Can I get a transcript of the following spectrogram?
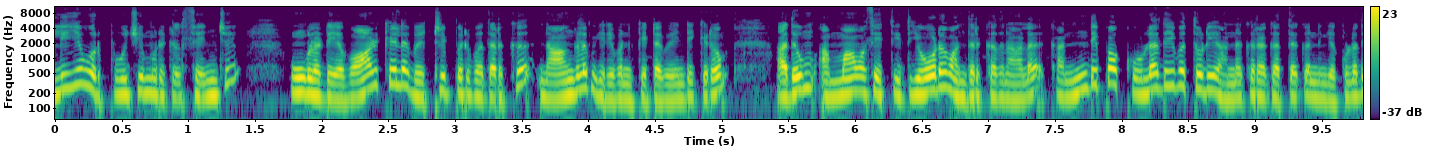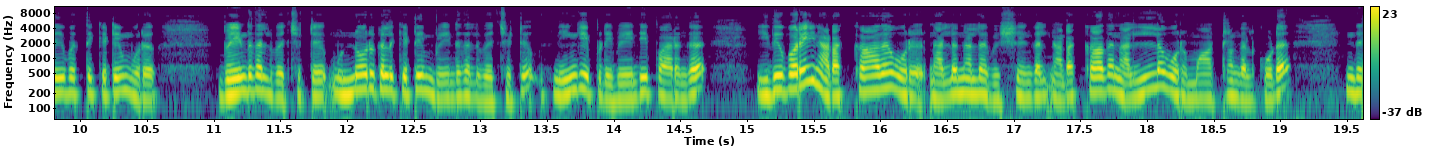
எளிய ஒரு பூஜை முறைகள் செஞ்சு உங்களுடைய வாழ்க்கையில் வெற்றி பெறுவதற்கு நாங்களும் இறைவன் கிட்ட வேண்டிக்கிறோம். அதுவும் அமாவாசை திதியோடு வந்திருக்கிறதுனால கண்டிப்பாக குலதெய்வத்துடைய அனுகிரகத்துக்கு நீங்கள் குலதெய்வத்துக்கிட்டையும் ஒரு வேண்டுதல் வச்சுட்டு முன்னோர்கள்கிட்டையும் வேண்டுதல் வச்சுட்டு நீங்கள் இப்படி வேண்டி பாருங்கள் இதுவரை நடக்காத ஒரு நல்ல நல்ல விஷயங்கள் நடக்காத நல்ல ஒரு மாற்றங்கள் கூட இந்த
